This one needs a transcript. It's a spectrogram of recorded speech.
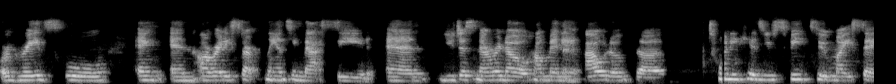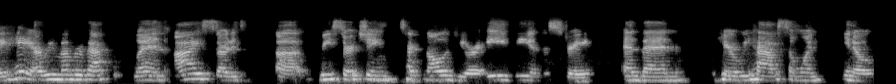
or grade school and, and already start planting that seed? And you just never know how many out of the 20 kids you speak to might say, hey, I remember back when I started uh, researching technology or AV industry. And then here we have someone, you know,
